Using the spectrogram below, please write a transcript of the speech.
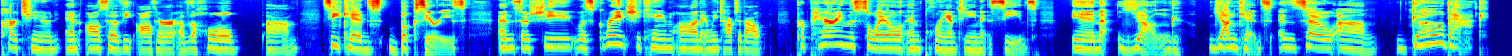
cartoon and also the author of the whole um, Sea Kids book series. And so she was great. She came on and we talked about preparing the soil and planting seeds in young, young kids. And so um, go back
